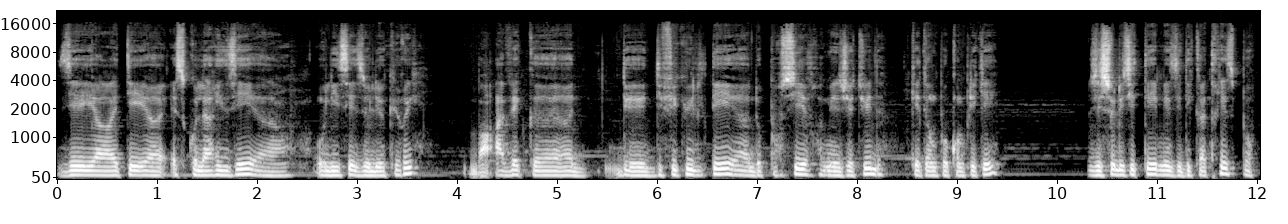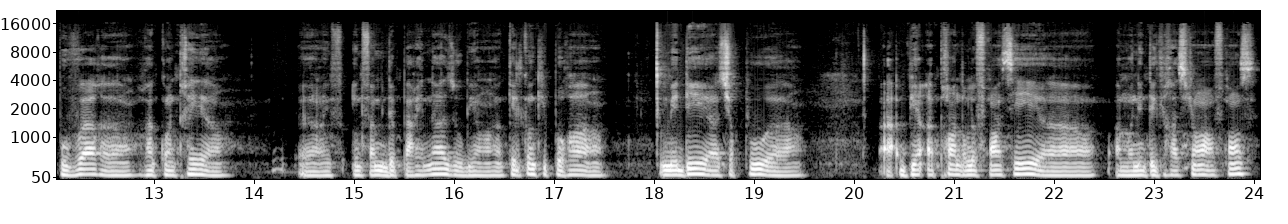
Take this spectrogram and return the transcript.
J'ai euh, été euh, scolarisé euh, au lycée Zoliot-Curie bon, avec des difficultés de poursuivre mes études qui étaient un peu compliquées. J'ai sollicité mes éducatrices pour pouvoir rencontrer une famille de parrainage ou bien quelqu'un qui pourra m'aider surtout à bien apprendre le français, à mon intégration en France.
